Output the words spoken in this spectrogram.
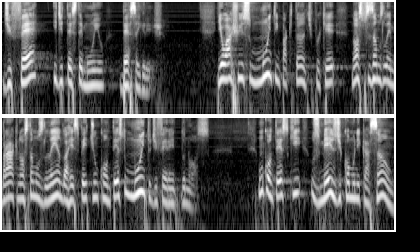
de fé e de testemunho dessa igreja. E eu acho isso muito impactante, porque nós precisamos lembrar que nós estamos lendo a respeito de um contexto muito diferente do nosso. Um contexto que os meios de comunicação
